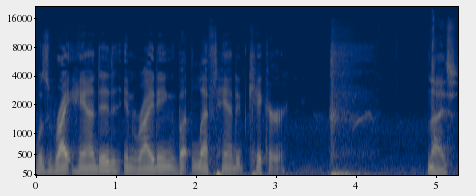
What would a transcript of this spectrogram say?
was right-handed in writing but left-handed kicker. nice.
